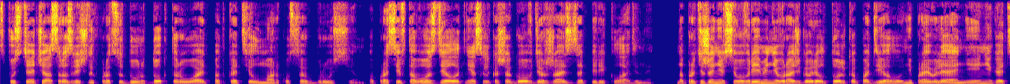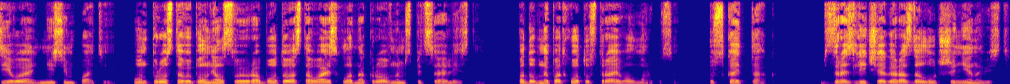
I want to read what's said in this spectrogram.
Спустя час различных процедур доктор Уайт подкатил Маркуса к брусьям, попросив того сделать несколько шагов, держась за перекладины. На протяжении всего времени врач говорил только по делу, не проявляя ни негатива, ни симпатии. Он просто выполнял свою работу, оставаясь хладнокровным специалистом. Подобный подход устраивал Маркуса. Пускай так. Безразличие гораздо лучше ненависти.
